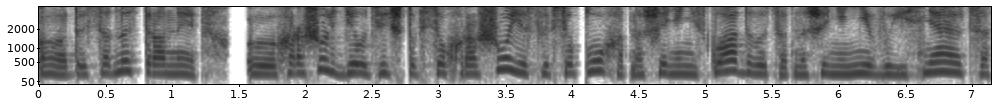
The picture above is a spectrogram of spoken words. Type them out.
Э, то есть с одной стороны Э, хорошо ли делать вид, что все хорошо, если все плохо, отношения не складываются, отношения не выясняются.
